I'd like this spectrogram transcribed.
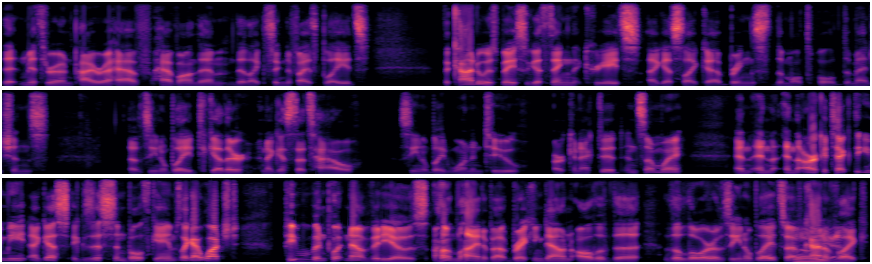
that Mythra and Pyra have have on them that like signifies blades the conduit is basically a thing that creates, I guess, like uh, brings the multiple dimensions of Xenoblade together, and I guess that's how Xenoblade One and Two are connected in some way. And and and the architect that you meet, I guess, exists in both games. Like I watched, people have been putting out videos online about breaking down all of the the lore of Xenoblade. So I've Oh, kind of like,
